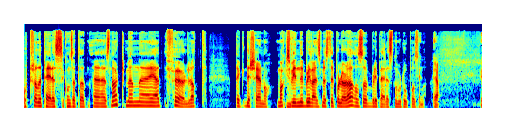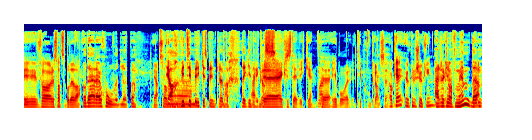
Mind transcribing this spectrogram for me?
bort fra det Peres-konseptet eh, snart, men eh, jeg føler at det, det skjer nå. Max Mm. vinner, blir verdensmester på lørdag, og så blir Peres nummer to på søndag. Ja. Vi får satse på det, da. Og det her er jo hovedløpet. Ja. Som, Ja, vi eh, tipper ikke sprintløpet. Det gidder Nei, vi ikke, det eksisterer ikke Nei. eh, i vår tippekonkurranse. OK, ukens sjuking. Er dere klare for min? Den,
